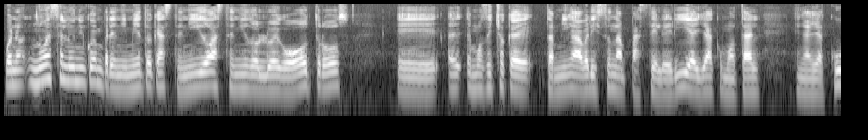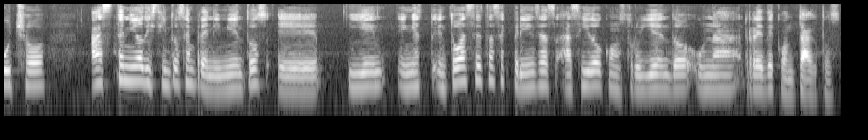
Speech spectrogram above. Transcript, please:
Bueno, no es el único emprendimiento que has tenido, has tenido luego otros. Eh, hemos dicho que también abriste una pastelería ya como tal en Ayacucho. Has tenido distintos emprendimientos y en, todas estas experiencias has ido construyendo una red de contactos.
